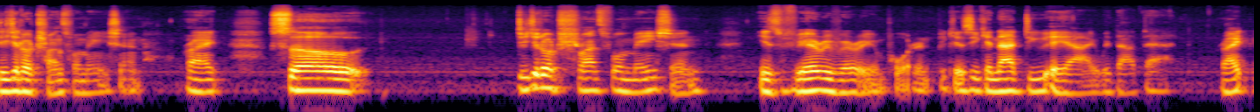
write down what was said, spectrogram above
digital transformation, right? So digital transformation is very very important because you cannot do AI without that, right?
